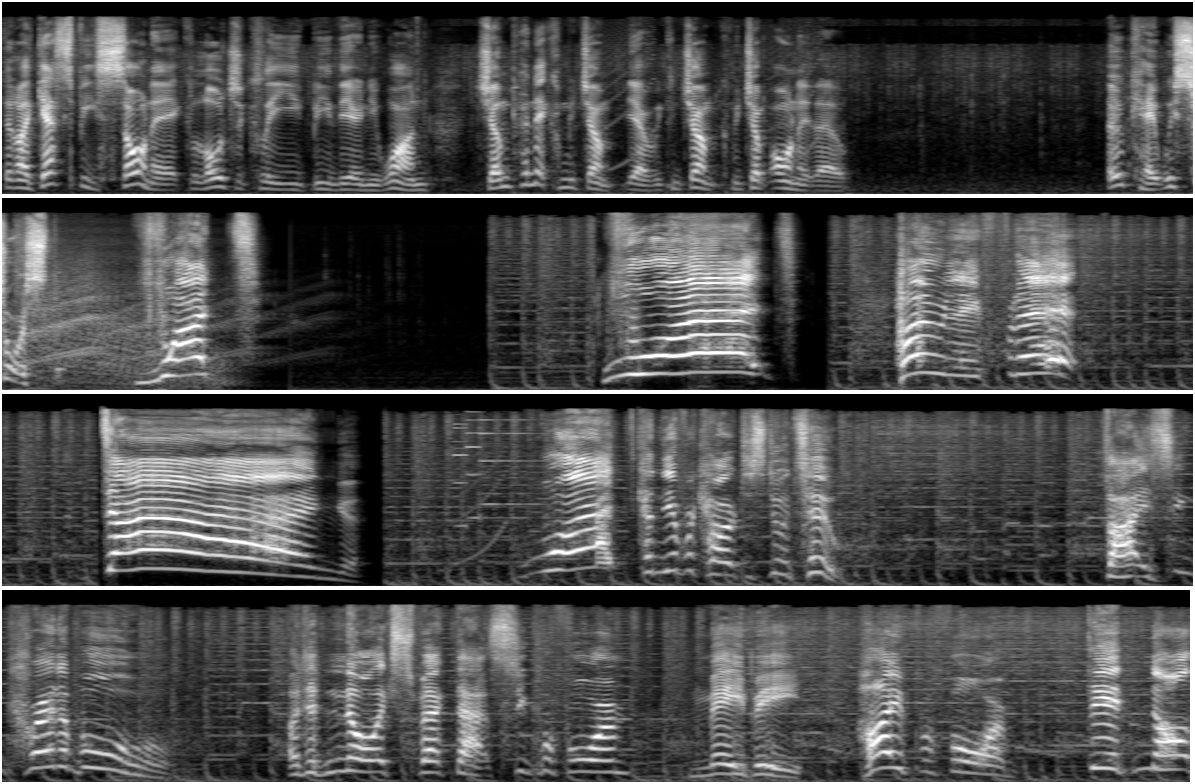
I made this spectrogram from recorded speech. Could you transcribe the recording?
Then I guess be Sonic. Logically, be the only one. Jump in it? Can we jump? Yeah, we can jump. Can we jump on it, though? Okay, we sort of... what? What? Holy flip! What? Can the other characters do it too? That is incredible! I did not expect that. Super form? Maybe. Hyper form? Did not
